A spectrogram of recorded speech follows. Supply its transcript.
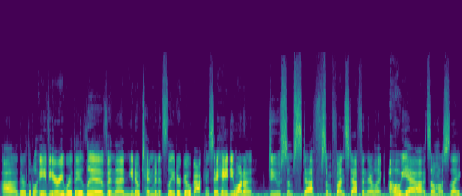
uh, their little aviary where they live, and then you know, ten minutes later, go back and say, hey, do you want to do some stuff, some fun stuff? And they're like, oh yeah. It's almost like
